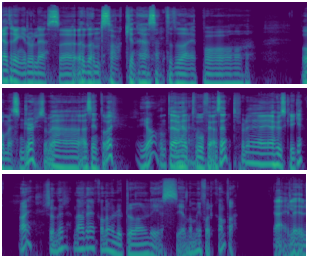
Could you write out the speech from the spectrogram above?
Jeg trenger å lese den saken jeg sendte til deg på, på Messenger, som jeg er sint over. Ja. Kan jeg vet hvorfor jeg er sint, for jeg husker ikke. Nei, skjønner. Nei, Det kan jo være lurt å lese gjennom i forkant, da. Ja, eller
